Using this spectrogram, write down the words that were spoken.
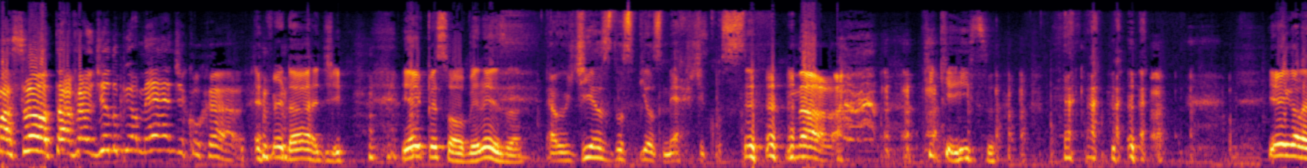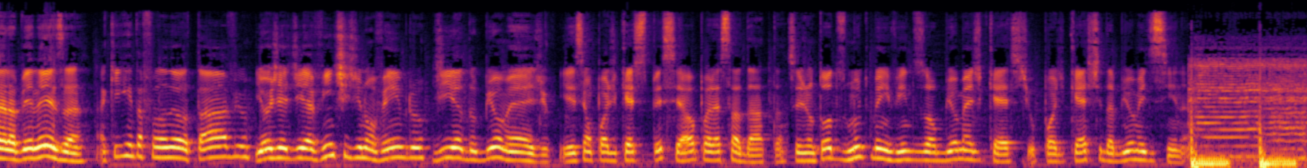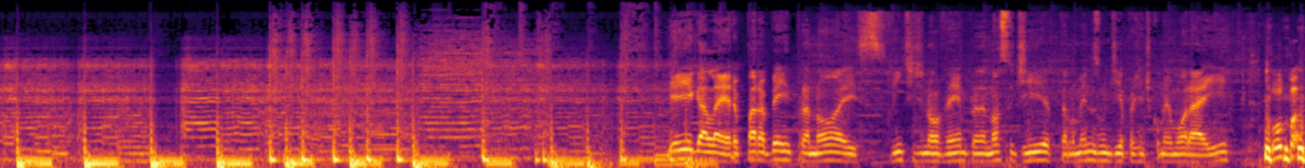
gravação, Otávio, é o dia do biomédico, cara. É verdade. E aí, pessoal, beleza? É os dias dos biomédicos. Não, O que, que é isso? E aí galera, beleza? Aqui quem tá falando é o Otávio e hoje é dia 20 de novembro, dia do biomédico. E esse é um podcast especial para essa data. Sejam todos muito bem-vindos ao Biomedcast, o podcast da biomedicina. E aí galera, parabéns pra nós, 20 de novembro, é nosso dia, pelo menos um dia pra gente comemorar aí. Opa!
